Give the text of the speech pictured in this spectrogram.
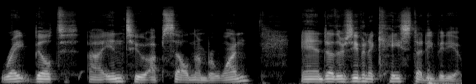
right built uh, into upsell number one. And uh, there's even a case study video.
